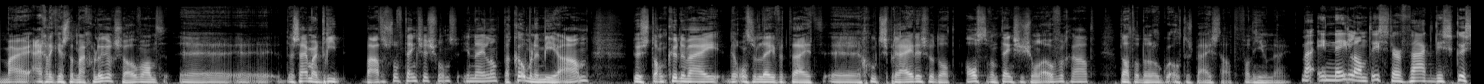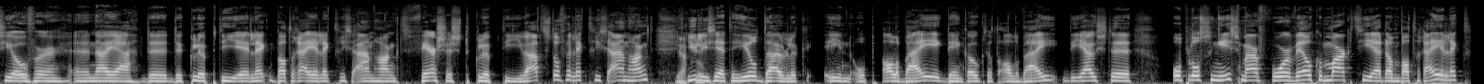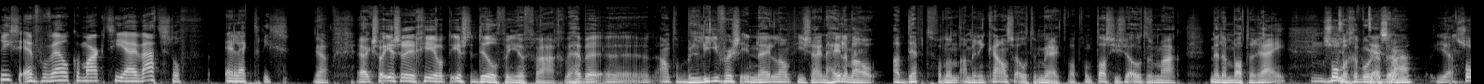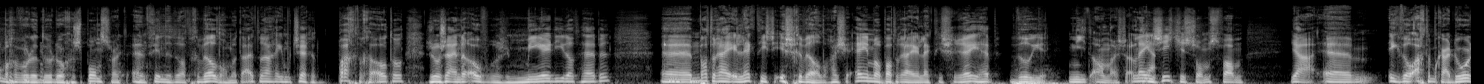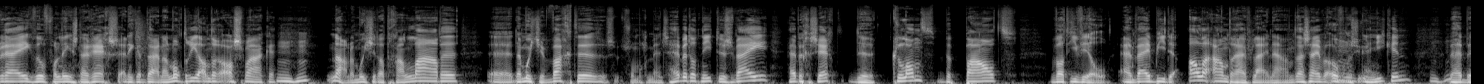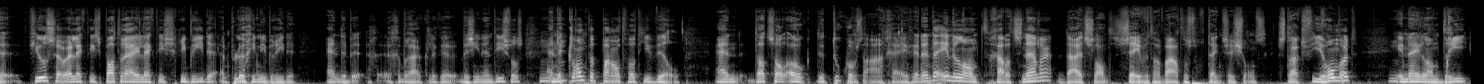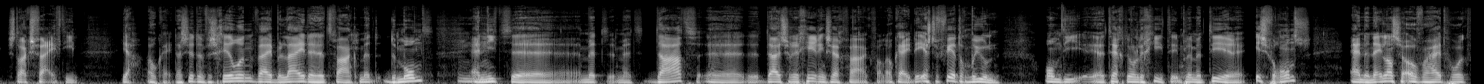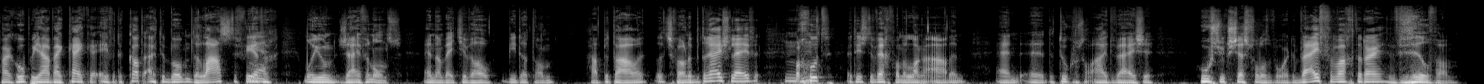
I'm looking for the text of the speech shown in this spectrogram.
maar eigenlijk is dat maar gelukkig zo. Want er zijn maar drie waterstoftankstations in Nederland. Daar komen er meer aan. Dus dan kunnen wij de, onze levertijd uh, goed spreiden. Zodat als er een tankstation overgaat, dat er dan ook auto's bij staat van Hyundai. Maar in Nederland is er vaak discussie over, uh, nou ja, de, de club die batterij elektrisch aanhangt versus de club die waterstof elektrisch aanhangt. Ja, Jullie zetten heel duidelijk in op allebei. Ik denk ook dat allebei de juiste oplossing is. Maar voor welke markt zie jij dan batterij elektrisch en voor welke markt zie jij waterstof elektrisch? Ja. ja, ik zal eerst reageren op het eerste deel van je vraag. We hebben uh, een aantal believers in Nederland. Die zijn helemaal adept van een Amerikaans automerk. Wat fantastische auto's maakt met een batterij. Mhm. Sommigen worden, door, ja, sommige worden door, door gesponsord. En vinden dat geweldig om het uit te dragen. Ik moet zeggen, prachtige auto. Zo zijn er overigens meer die dat hebben. Uh, mm -hmm. Batterij elektrisch is geweldig. Als je eenmaal batterij elektrisch gereden hebt, wil je niet anders. Alleen ja. zit je soms van ja, um, ik wil achter elkaar doorrijden. Ik wil van links naar rechts. En ik heb daarna nog drie andere afspraken. Mm -hmm. Nou, dan moet je dat gaan laden. Uh, dan moet je wachten. Sommige mensen hebben dat niet. Dus wij hebben gezegd, de klant bepaalt wat hij wil. En wij bieden alle aandrijflijnen aan. Daar zijn we overigens okay. uniek in. Mm -hmm. We hebben fuel cell elektrisch, batterij elektrisch, hybride en plug-in hybride. En de gebruikelijke benzine en diesels. Mm -hmm. En de klant bepaalt wat hij wil. En dat zal ook de toekomst aangeven. En in het ene land gaat het sneller. Duitsland 70 waterstoftankstations, straks 400. In Nederland 3, straks 15. Ja, oké, okay, daar zit een verschil in. Wij beleiden het vaak met de mond mm en niet uh, met, met daad. Uh, de Duitse regering zegt vaak van... oké, okay, de eerste 40 miljoen om die uh, technologie te implementeren is voor ons. En de Nederlandse overheid hoor ik vaak roepen... ja, wij kijken even de kat uit de boom. De laatste 40 ja. miljoen zijn van ons. En dan weet je wel wie dat dan gaat betalen. Dat is gewoon het bedrijfsleven. Mm -hmm. Maar goed, het is de weg van de lange adem. En uh, de toekomst zal uitwijzen hoe succesvol het wordt. Wij verwachten daar veel van.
